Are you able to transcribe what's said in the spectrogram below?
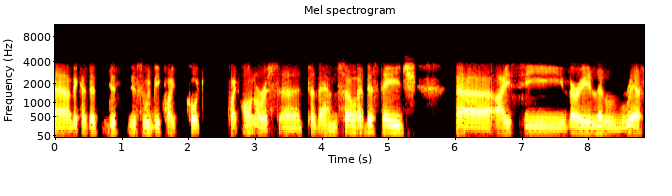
uh, because it, this this would be quite quote quite onerous uh, to them. So at this stage uh, I see very little risk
